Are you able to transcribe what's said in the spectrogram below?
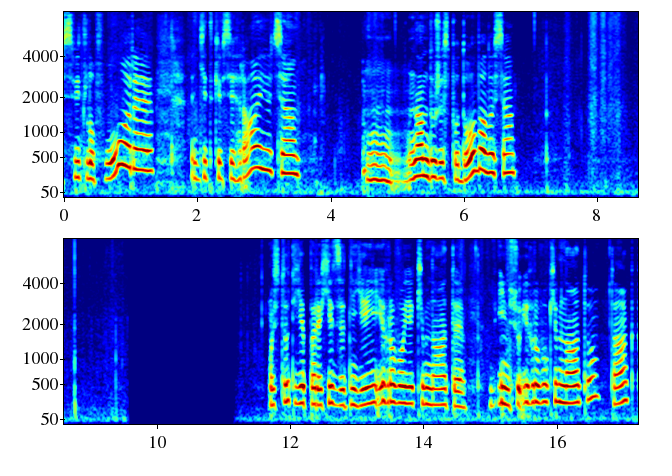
світлофори, дітки всі граються. Нам дуже сподобалося. Ось тут є перехід з однієї ігрової кімнати в іншу ігрову кімнату. Так?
